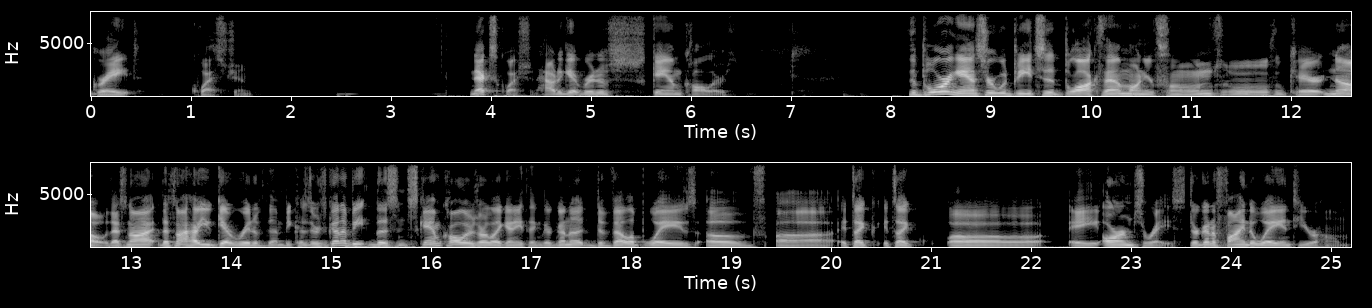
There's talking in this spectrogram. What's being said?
Great question. Next question How to get rid of scam callers? The boring answer would be to block them on your phone. Oh, who cares? No, that's not that's not how you get rid of them because there's gonna be listen. Scam callers are like anything. They're gonna develop ways of uh, it's like it's like uh, a arms race. They're gonna find a way into your home.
